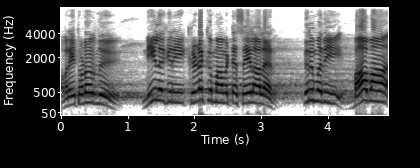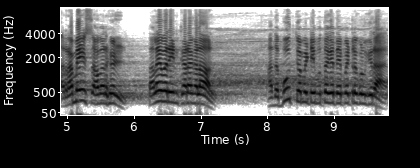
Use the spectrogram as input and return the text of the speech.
அவரை தொடர்ந்து நீலகிரி கிழக்கு மாவட்ட செயலாளர் திருமதி பாமா ரமேஷ் அவர்கள் தலைவரின் கரங்களால் அந்த பூத் கமிட்டி புத்தகத்தை பெற்றுக்கொள்கிறார்.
